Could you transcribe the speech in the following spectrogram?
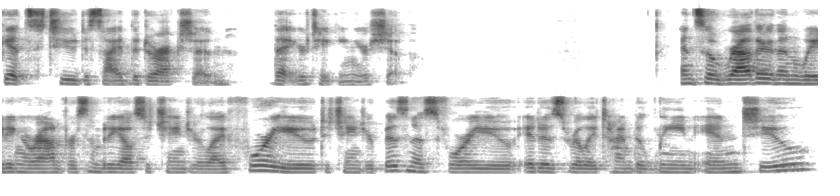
gets to decide the direction that you're taking your ship. And so rather than waiting around for somebody else to change your life for you, to change your business for you, it is really time to lean into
